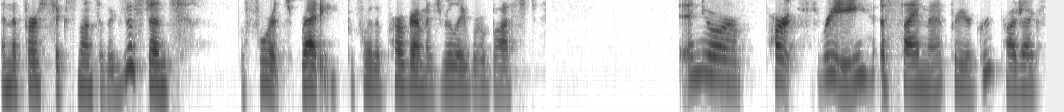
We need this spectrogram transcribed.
in the first six months of existence before it's ready, before the program is really robust. In your part three assignment for your group projects,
